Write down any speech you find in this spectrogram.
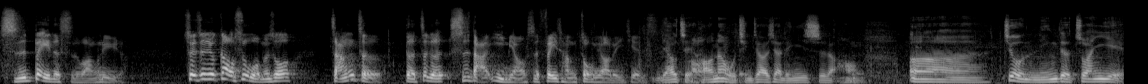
十倍的死亡率了，所以这就告诉我们说，长者的这个施打疫苗是非常重要的一件事。了解，好，那我请教一下林医师了哈，呃，就您的专业，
